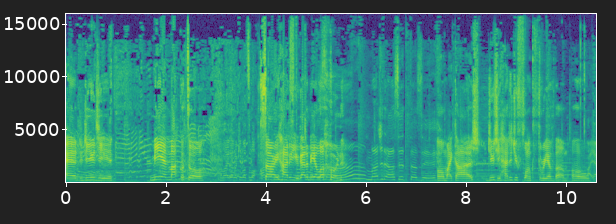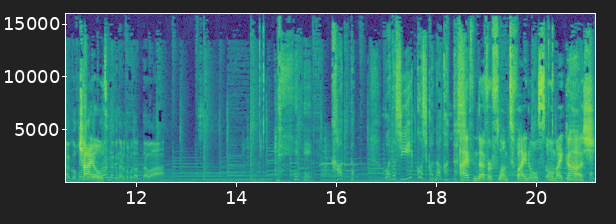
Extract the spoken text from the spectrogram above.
and Ryuji, me and Makoto. Sorry, Haru, you gotta be alone. Oh my gosh. Ryuji, how did you flunk three of them? Oh, child. I've never flunked finals. Oh my gosh.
